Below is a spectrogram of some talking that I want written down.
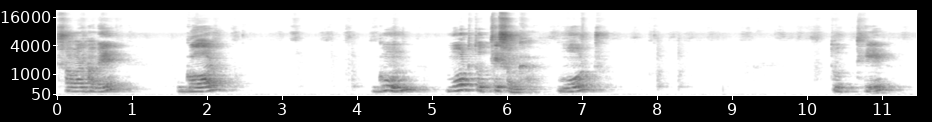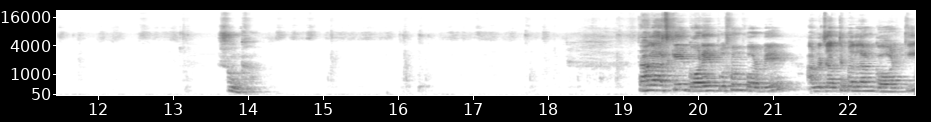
সমান হবে গড় গুণ মোট তথ্যের সংখ্যা। মোট তথ্যের সংখ্যা। তাহলে আজকে গড়ের প্রথম পর্বে আমরা জানতে পারলাম গড় কি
